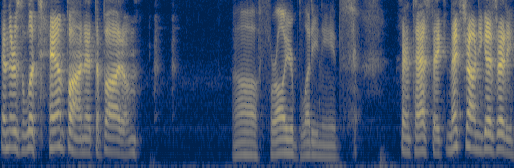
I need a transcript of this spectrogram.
And there's La Tampon at the bottom. Oh, for all your bloody needs. Fantastic. Next round, you guys ready?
